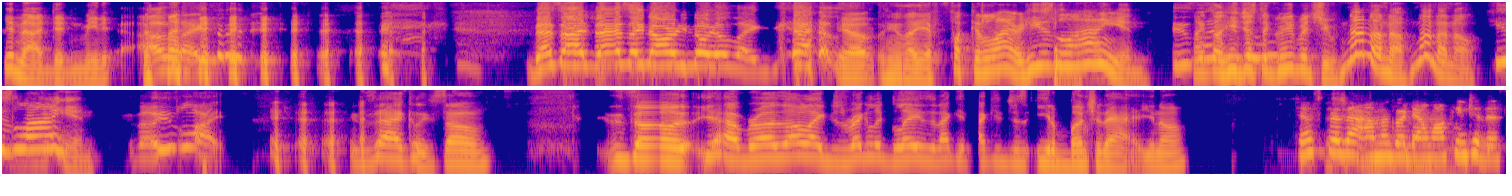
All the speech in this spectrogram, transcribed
You know, I didn't mean it. I was like, that's how that's how you already know. I was like, yeah, he was like, "You fucking liar! He's lying." He's Like, no, he just agreed with you. No, no, no, no, no, no. He's lying. No, he's lying. exactly. So, so yeah, bro. It's all like just regular glaze, and I could I could just eat a bunch of that. You know. Just for that, I'm gonna go down walking to this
